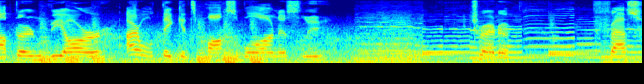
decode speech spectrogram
Helicopter in VR. I don't think it's possible, honestly. Try to fast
